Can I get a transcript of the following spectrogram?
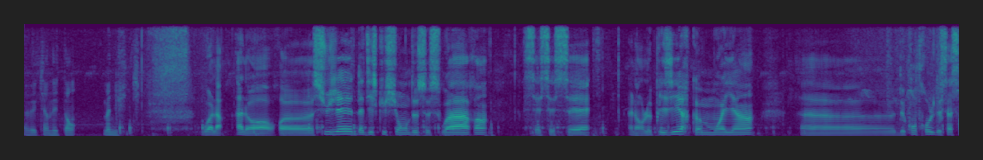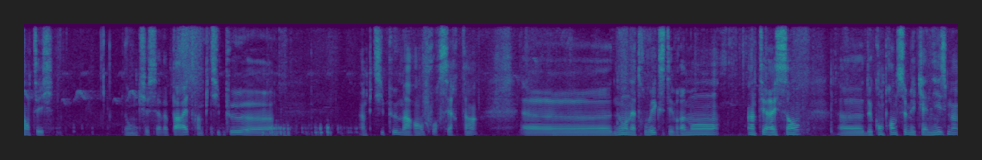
avec un étang magnifique. Voilà, alors, euh, sujet de la discussion de ce soir, c'est alors le plaisir comme moyen de contrôle de sa santé. Donc ça va paraître un petit peu un petit peu marrant pour certains. Euh, nous, on a trouvé que c'était vraiment intéressant euh, de comprendre ce mécanisme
